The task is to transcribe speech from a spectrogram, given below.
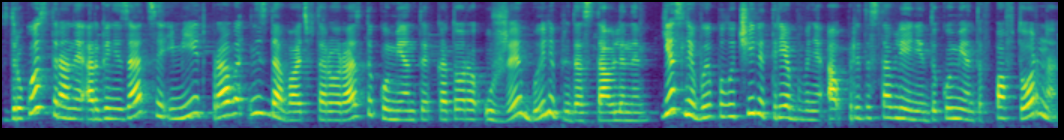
С другой стороны, организация имеет право не сдавать второй раз документы, которые уже были предоставлены. Если вы получили требование о предоставлении документов повторно,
